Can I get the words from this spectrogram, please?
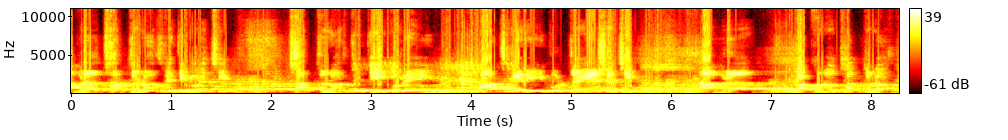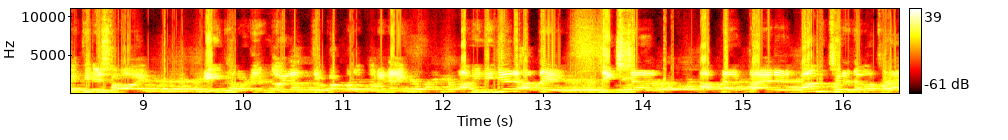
আমরা ছাত্র রাজনীতি করেছি। ছাত্র রাজনীতি করেই আজকের এই পর্যায়ে এসেছি। আমরা কখনো ছাত্র রাজনীতির সময় এই ধরনের নৈরাজ্য কখনো করি নাই। আমি নিজের হাতে রিক্সার আপনার টায়ারের পাম্প ছেড়ে দেওয়া ছাড়া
